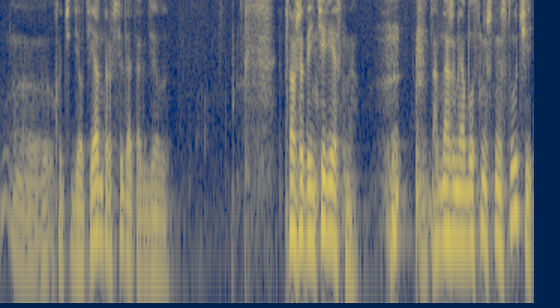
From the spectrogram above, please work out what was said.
э, хочет делать. Я, например, всегда так делаю. Потому что это интересно. Однажды у меня был смешной случай.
